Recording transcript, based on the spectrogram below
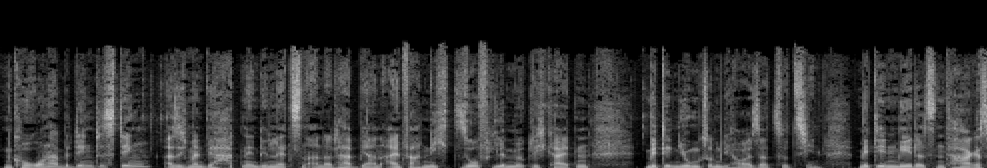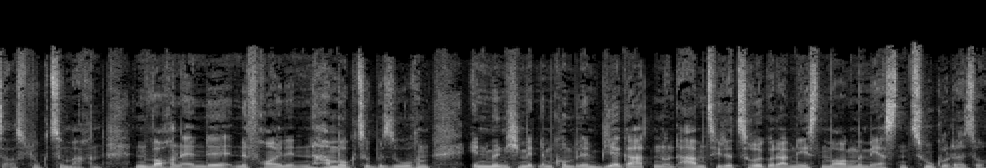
ein Corona-bedingtes Ding. Also ich meine, wir hatten in den letzten anderthalb Jahren einfach nicht so viele Möglichkeiten, mit den Jungs um die Häuser zu ziehen, mit den Mädels einen Tagesausflug zu machen, ein Wochenende eine Freundin in Hamburg zu besuchen, in München mit einem Kumpel im Biergarten und abends wieder zurück oder am nächsten Morgen mit dem ersten Zug oder so.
